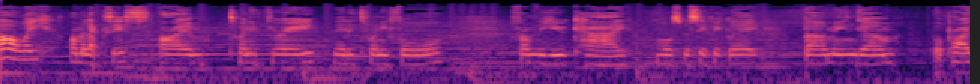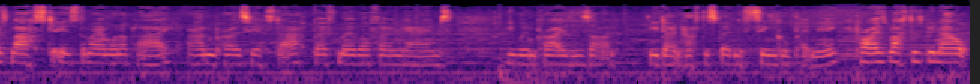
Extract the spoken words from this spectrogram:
Hi, I'm Alexis. I'm 23, nearly 24, from the UK, more specifically Birmingham. But Prize Blast is the main one I play, and Prize Fiesta, both mobile phone games. You win prizes on. You don't have to spend a single penny. Prize Blast has been out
